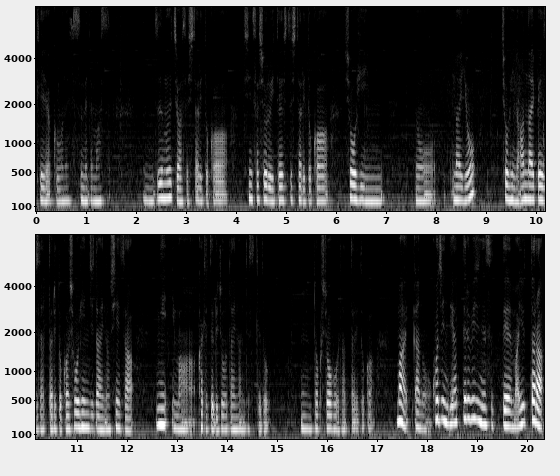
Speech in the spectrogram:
契約をね進めてます。うん、ズーム打ち合わせしたりとか審査書類提出したりとか商品の内容商品の案内ページだったりとか商品自体の審査に今かけてる状態なんですけど、うん、特徴法だったりとかまああの個人でやってるビジネスってまあ言ったら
